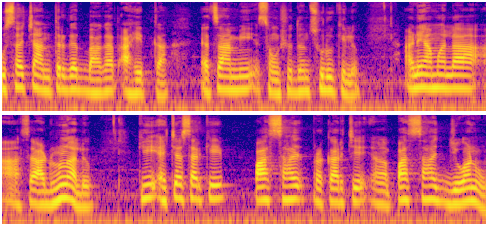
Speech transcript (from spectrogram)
ऊसाच्या अंतर्गत भागात आहेत का? याचं आम्ही संशोधन सुरू केलं. आणि आम्हाला असं आढळून आलं की ह्याच्यासारखे पाच सहा प्रकारचे पाच सहा जीवाणू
